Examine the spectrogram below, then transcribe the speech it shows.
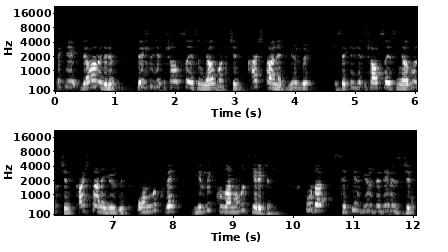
Peki devam edelim. 576 sayısını yazmak için kaç tane yüzlük, 876 sayısını yazmak için kaç tane yüzlük, onluk ve birlik kullanmamız gerekir? Burada 800 dediğimiz için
